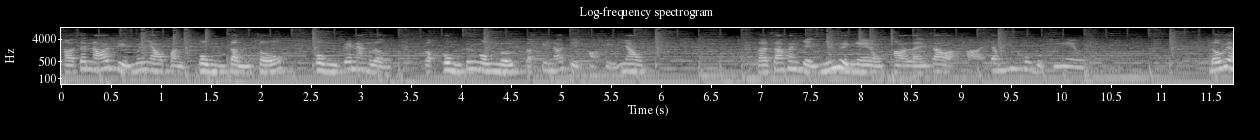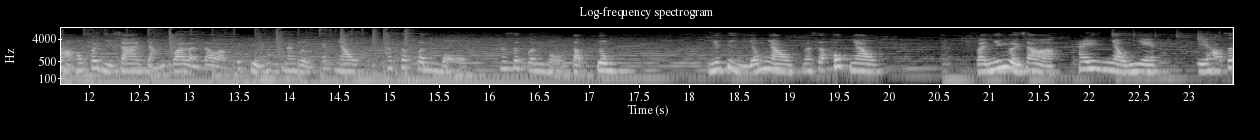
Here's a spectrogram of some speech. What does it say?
Họ sẽ nói chuyện với nhau bằng cùng tần số, cùng cái năng lượng và cùng cái ngôn ngữ. Và khi nói chuyện, họ hiểu nhau. Và sao các anh chị? Những người nghèo, họ làm sao ạ? À? họ trong những khu vực nghèo đối với họ không có gì sai chẳng qua là sao ạ? À? cái chiều mức năng lượng khác nhau, nó sẽ phân bổ nó sẽ phân bổ tập trung. Những cái gì giống nhau, nó sẽ hút nhau. Và những người sao à hay nhậu nhẹt, thì họ sẽ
